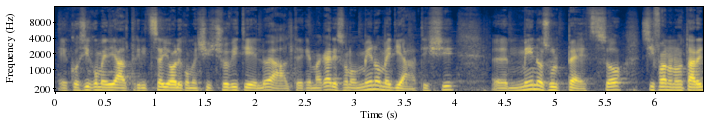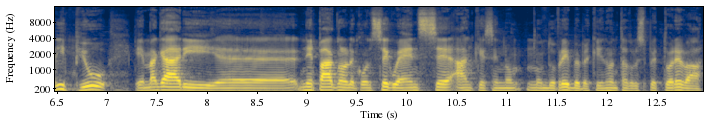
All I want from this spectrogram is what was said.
e così come di altri pizzaioli come Ciccio Vitiello e altri che magari sono meno mediatici, eh, meno sul pezzo, si fanno notare di più e magari eh, ne pagano le conseguenze, anche se non, non dovrebbe, perché non tanto l'ispettore va,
